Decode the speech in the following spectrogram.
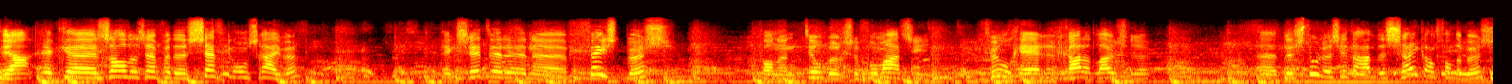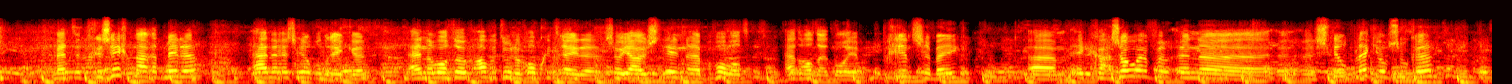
Ja, ik eh, zal dus even de setting omschrijven. Ik zit in een eh, feestbus van een Tilburgse formatie. Vulgaire, ga dat luisteren. Eh, de stoelen zitten aan de zijkant van de bus met het gezicht naar het midden. En er is heel veel drinken. En er wordt ook af en toe nog opgetreden, zojuist in eh, bijvoorbeeld het altijd mooie Prinsenbeek. Ehm, ik ga zo even een, eh, een, een stil plekje opzoeken,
